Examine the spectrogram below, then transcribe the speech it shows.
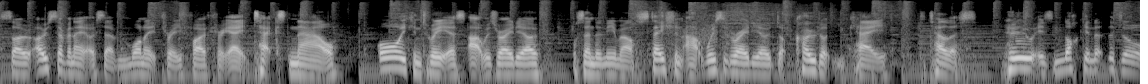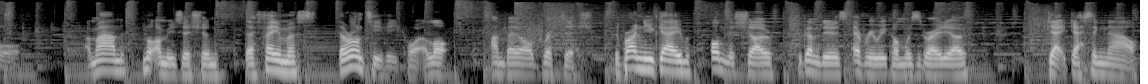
So 07807 183 538. Text now, or you can tweet us at WizRadio, or send an email station at wizardradio.co.uk to tell us Who is knocking at the door? A man, not a musician. They're famous. They're on TV quite a lot, and they are British. The brand new game on this show. We're going to do this every week on Wizard Radio. Get guessing now.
